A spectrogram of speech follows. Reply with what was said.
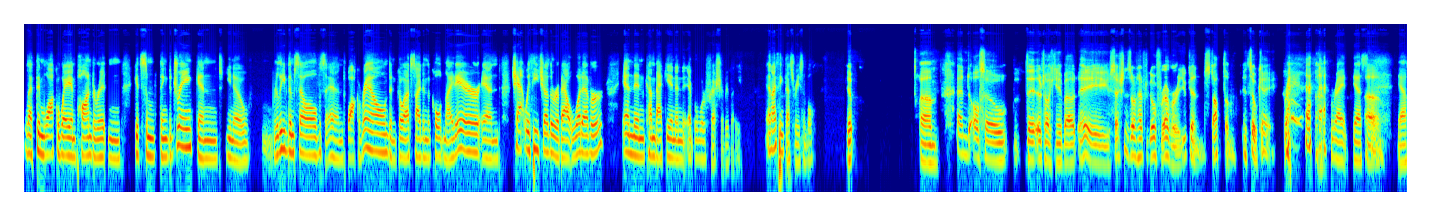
let them walk away and ponder it and get something to drink and you know relieve themselves and walk around and go outside in the cold night air and chat with each other about whatever and then come back in and it will refresh everybody. And i think that's reasonable. Yep. um, and also they, they're talking about hey sessions don't have to go forever. You can stop them. It's okay. Right. Right yes. Um, Yeah.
